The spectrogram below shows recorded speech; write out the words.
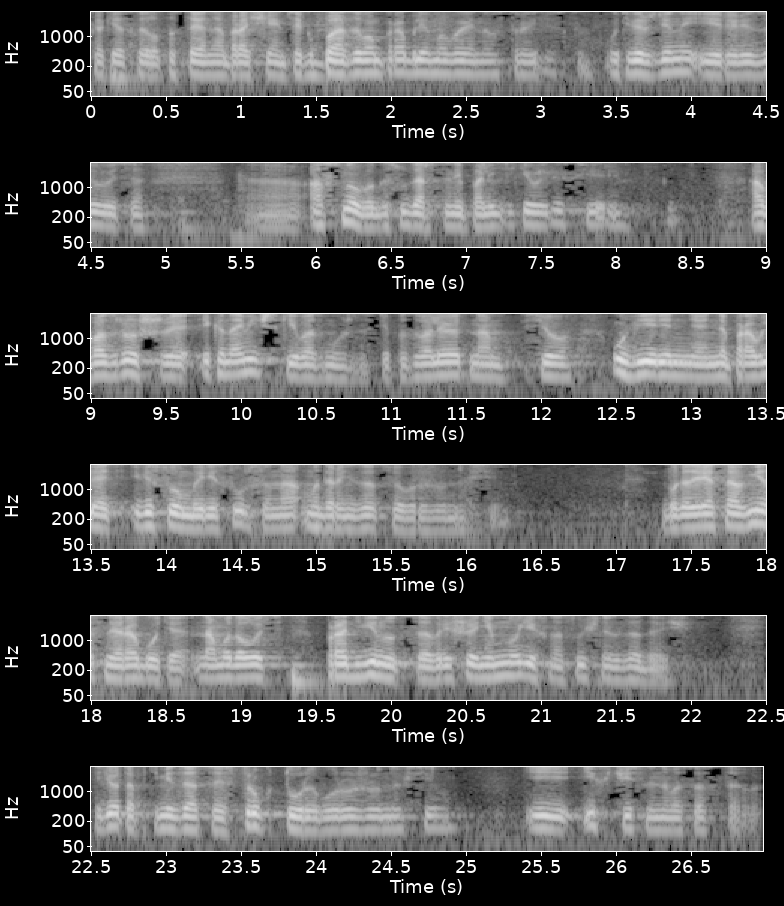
как я сказал, постоянно обращаемся к базовым проблемам военного строительства. Утверждены и реализуются э, основы государственной политики в этой сфере а возросшие экономические возможности позволяют нам все увереннее направлять весомые ресурсы на модернизацию вооруженных сил. Благодаря совместной работе нам удалось продвинуться в решении многих насущных задач. Идет оптимизация структуры вооруженных сил и их численного состава.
